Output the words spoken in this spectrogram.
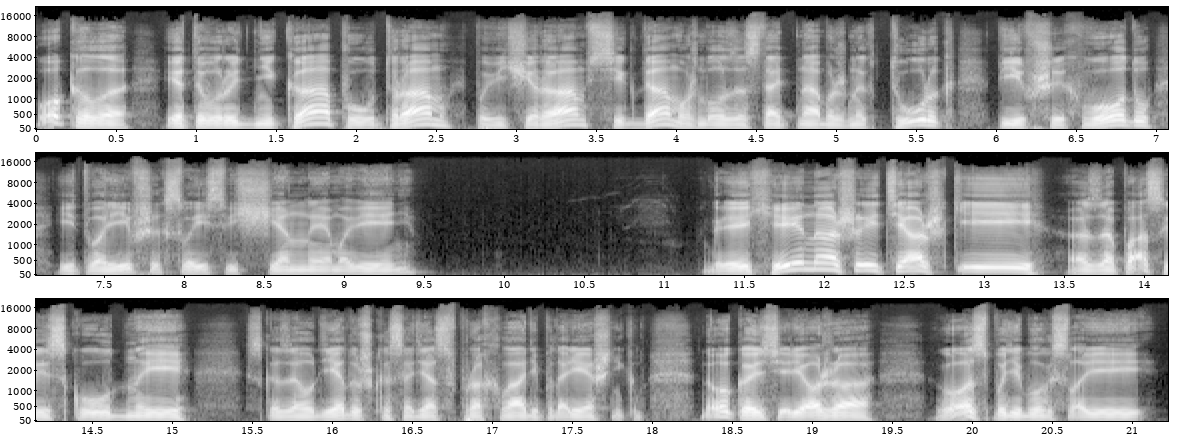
Около этого родника по утрам, по вечерам всегда можно было застать набожных турок, пивших воду и творивших свои священные омовения. «Грехи наши тяжкие, а запасы скудные», — сказал дедушка, садясь в прохладе под орешником. «Ну-ка, Сережа, Господи благослови!»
